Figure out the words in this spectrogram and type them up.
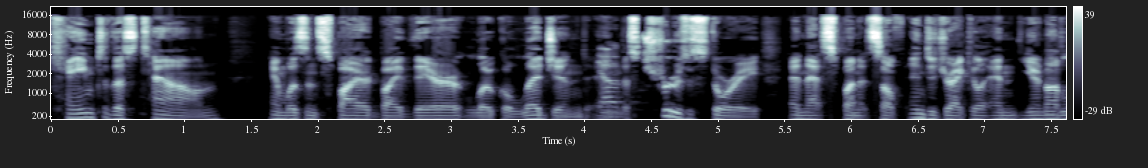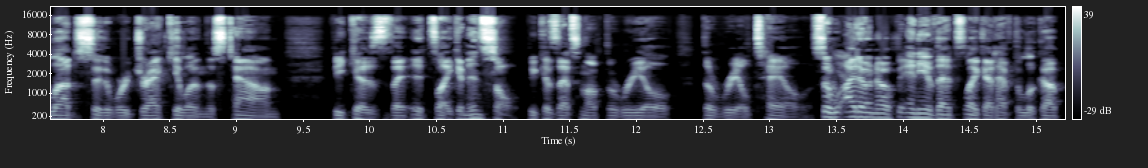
came to this town and was inspired by their local legend and yep. this true story, and that spun itself into Dracula. And you're not allowed to say the word Dracula in this town because it's like an insult because that's not the real the real tale. So yeah. I don't know if any of that's like I'd have to look up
